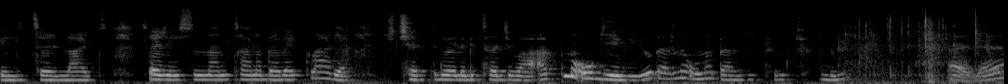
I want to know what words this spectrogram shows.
Glitter Light serisinden bir tane bebek var ya. Çiçekli böyle bir tacı var. Aklıma o geliyor. Ben de ona benzetiyorum kendim. Öyle.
